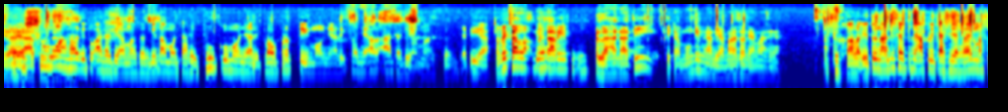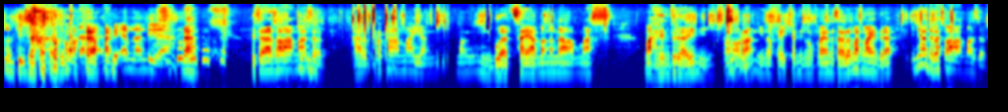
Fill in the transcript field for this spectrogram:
Ya, Jadi ya, semua hal itu ada di Amazon. Kita mau cari buku, mau nyari properti, mau nyari banyak hal ada di Amazon. Jadi ya. Tapi kalau ya, mencari belahan hati tidak mungkin kan di Amazon ya Mas ya. Aduh, kalau itu nanti saya punya aplikasi yang lain Mas Nugi bisa jadikan cara DM nanti ya. Nah, bicara soal Amazon, hal pertama yang membuat saya mengenal Mas Mahendra ini, seorang innovation influencer. Halo Mas Mahendra, ini adalah soal Amazon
